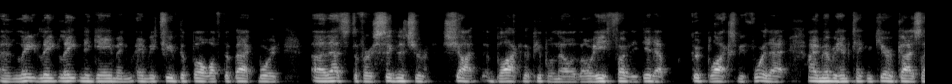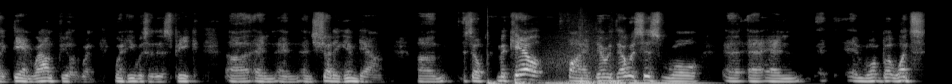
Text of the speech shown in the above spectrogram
uh, late, late, late in the game and, and retrieved the ball off the backboard. Uh, that's the first signature shot block that people know. Though he probably did have good blocks before that. I remember him taking care of guys like Dan Roundfield when when he was at his peak uh, and and and shutting him down. Um, so McHale, fine. There, was- that was his role, uh, and and but once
